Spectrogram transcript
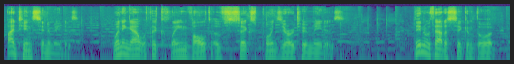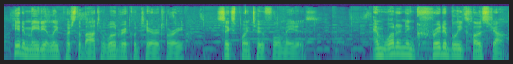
by 10 centimeters, winning out with a clean vault of 6.02 meters. Then without a second thought, he'd immediately push the bar to world record territory, 6.24 meters. And what an incredibly close jump.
